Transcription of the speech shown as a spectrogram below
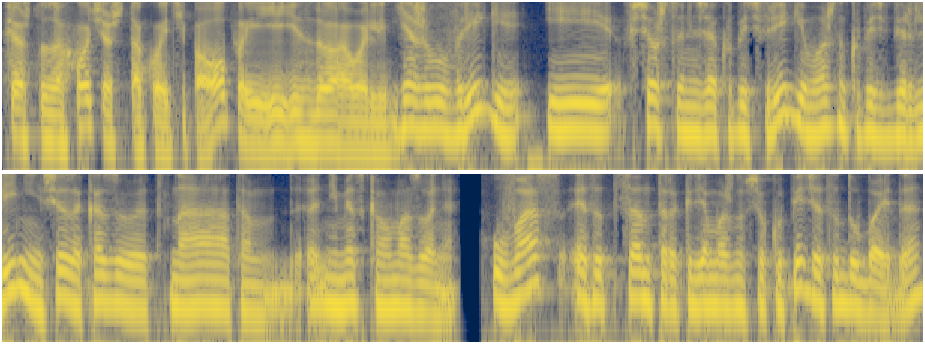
все, что захочешь, такой типа оп, и, и здорово. Я живу в Риге, и все, что нельзя купить в Риге, можно купить в Берлине, и все заказывают на там, немецком Амазоне. У вас этот центр, где можно все купить, это Дубай, да?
